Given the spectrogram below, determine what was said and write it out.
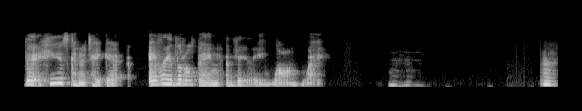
that He is going to take it every little thing a very long way. Mm-hmm. Mm.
